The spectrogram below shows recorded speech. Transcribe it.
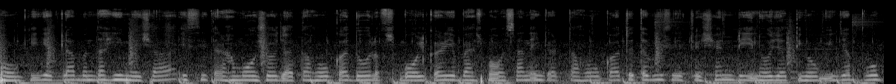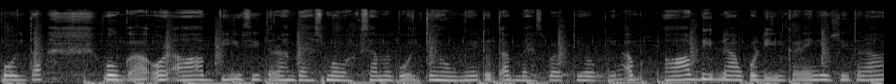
ہوگی، اگلا بندہ ہی ہمیشہ اسی طرح خاموش ہو جاتا ہوگا، دو لفظ بول کر یہ بحث مباحثہ نہیں کرتا ہوگا، تو تبھی سچویشن ڈیل ہو جاتی ہوگی۔ جب وہ بولتا ہوگا اور آپ بھی اسی طرح بحث مباحثہ میں بولتے ہوں گے تو تب بحث بڑھتی ہوگی۔ اب آپ بھی اپنے آپ کو ڈیل کریں گے اسی طرح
